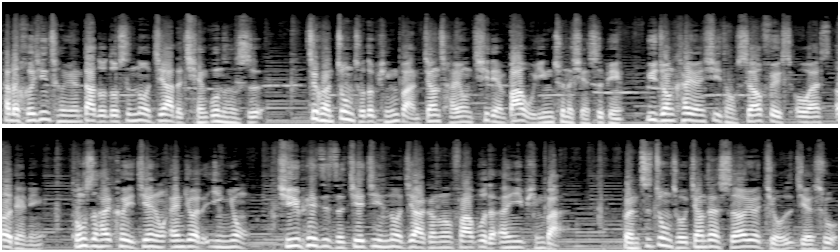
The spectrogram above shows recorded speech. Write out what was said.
它的核心成员大多都是诺基亚的前工程师。这款众筹的平板将采用7.85英寸的显示屏，预装开源系统 Surface OS 2.0，同时还可以兼容 Android 应用。其余配置则接近诺基亚刚刚发布的 N1 平板。本次众筹将在12月9日结束，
